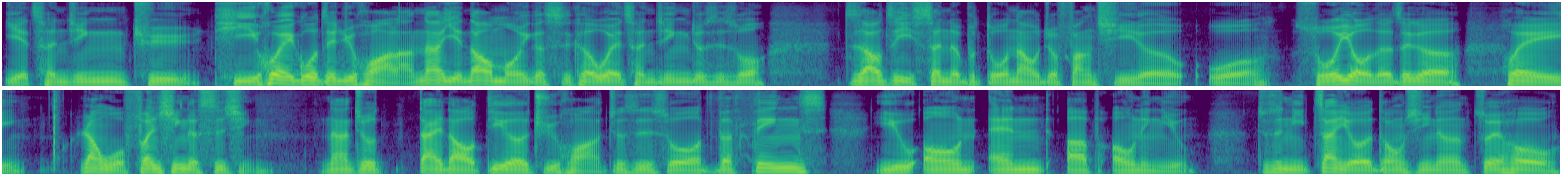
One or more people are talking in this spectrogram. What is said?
也曾经去体会过这句话啦。那也到某一个时刻，我也曾经就是说，知道自己剩的不多，那我就放弃了我所有的这个会。让我分心的事情，那就带到第二句话，就是说，the things you own end up owning you，就是你占有的东西呢，最后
